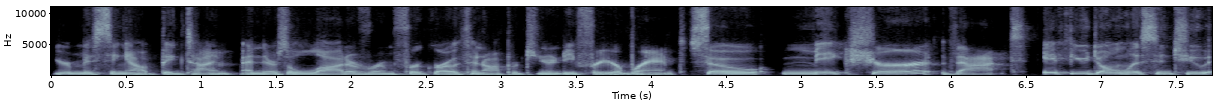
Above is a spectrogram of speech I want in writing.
you're missing out big time. And there's a lot of room for growth and opportunity for your brand. So make sure that if you don't listen to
